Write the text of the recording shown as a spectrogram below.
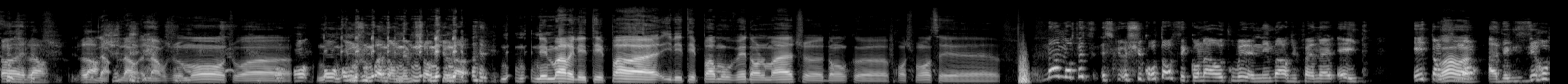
Ah ouais, large, large. lar- lar- largement, tu vois. On, on, on joue pas dans le même championnat. Ne- Neymar, il était pas, il était pas mauvais dans le match, donc euh, franchement, c'est. Non, mais en fait, ce que je suis content, c'est qu'on a retrouvé le Neymar du Final 8 étincelant Ouais, ouais. avec zéro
